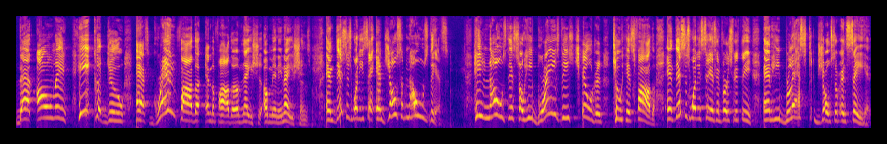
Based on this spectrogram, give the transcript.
that only he could do as grandfather and the father of nation of many nations. And this is what he said. And Joseph knows this. He knows this, so he brings these children to his father. And this is what it says in verse 15. And he blessed Joseph and said,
